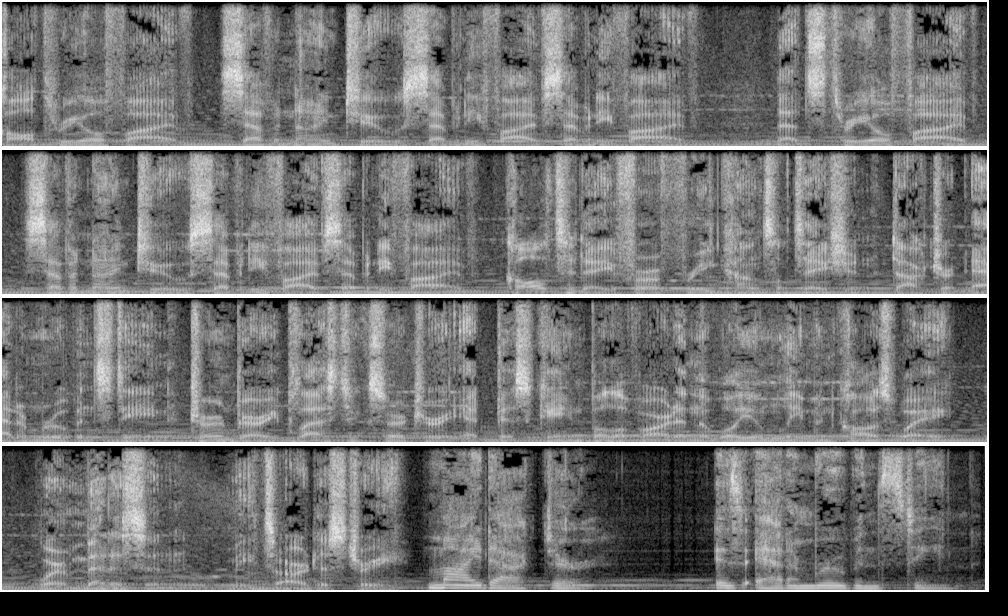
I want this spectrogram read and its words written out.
Call 305 792 7575. That's 305 792 7575. Call today for a free consultation. Dr. Adam Rubinstein, Turnberry Plastic Surgery at Biscayne Boulevard in the William Lehman Causeway, where medicine meets artistry. My doctor is Adam Rubinstein.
